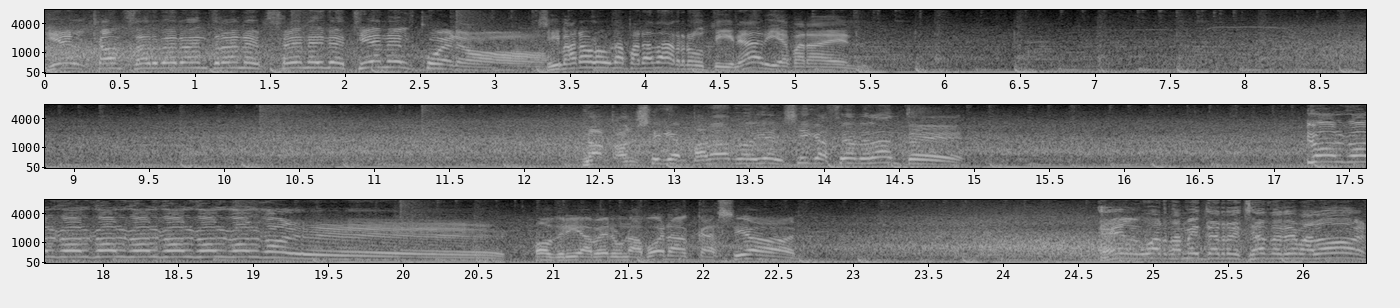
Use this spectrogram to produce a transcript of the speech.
Y el cancerbero entra en escena y detiene el cuero. Sí, Manolo, una parada rutinaria para él. No consiguen pararlo y él sigue hacia adelante. Gol, gol, gol, gol, gol, gol, gol, gol, gol. Podría haber una buena ocasión. El guardameta rechaza ese balón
